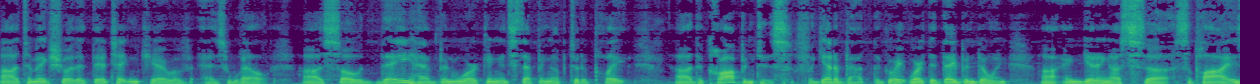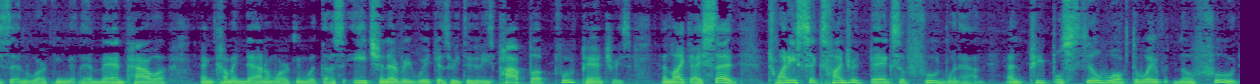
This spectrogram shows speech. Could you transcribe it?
uh, to make sure that they're taken care of as well. Uh, so they have been working and stepping up to the plate. Uh, the carpenters forget about the great work that they've been doing uh, in getting us uh, supplies and working their manpower and coming down and working with us each and every week as we do these pop-up food pantries. And like I said, 2,600 bags of food went out, and people still walked away with no food.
